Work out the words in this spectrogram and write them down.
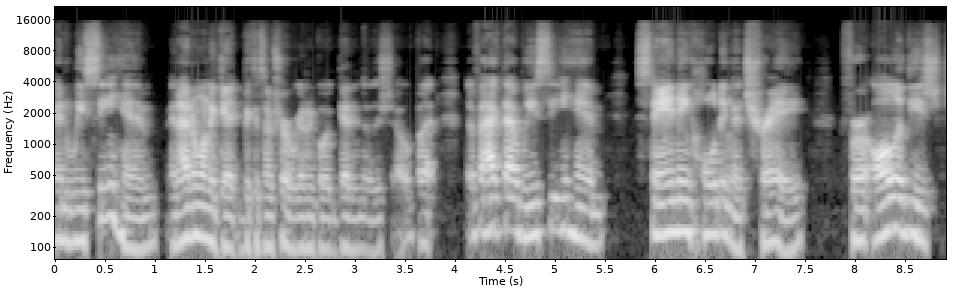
and we see him and i don't want to get because i'm sure we're going to go get into the show but the fact that we see him standing holding a tray for all of these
